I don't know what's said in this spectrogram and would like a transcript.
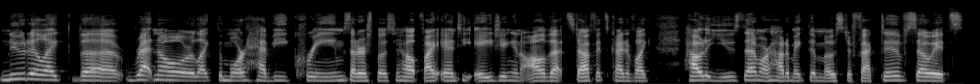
new to like the retinol or like the more heavy creams that are supposed to help fight anti-aging and all of that stuff it's kind of like how to use them or how to make them most effective. So it's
